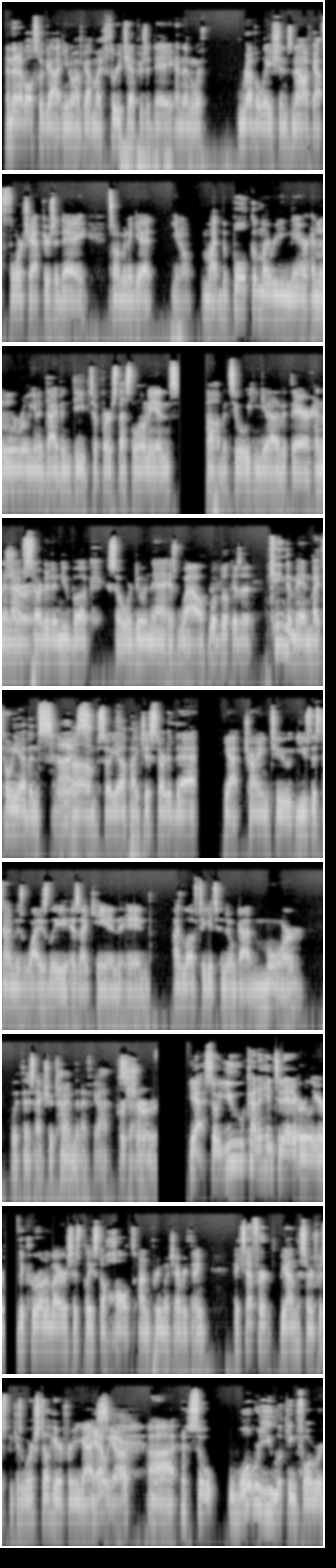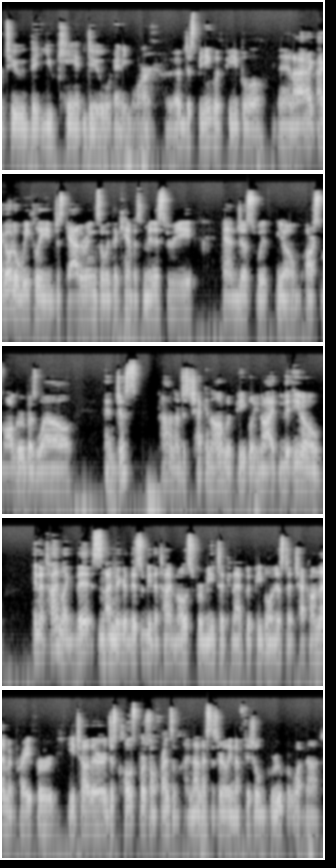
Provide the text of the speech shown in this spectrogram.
And then I've also got, you know, I've got my three chapters a day. And then with Revelations now, I've got four chapters a day. So I'm going to get, you know, my, the bulk of my reading there. And then mm-hmm. we're really going to dive in deep to First Thessalonians. Um, and see what we can get out of it there. And then sure. I've started a new book, so we're doing that as well. What book is it? Kingdom Man by Tony Evans. Nice. Um, so yep, I just started that. Yeah, trying to use this time as wisely as I can, and I'd love to get to know God more with this extra time that I've got. For so. sure. Yeah, so you kind of hinted at it earlier. The coronavirus has placed a halt on pretty much everything, except for Beyond the Surface, because we're still here for you guys. Yeah, we are. Uh, so, what were you looking forward to that you can't do anymore? Uh, just being with people. And I, I go to weekly just gatherings with the campus ministry and just with, you know, our small group as well. And just, I don't know, just checking on with people. You know, I, you know, in a time like this, mm-hmm. I figured this would be the time most for me to connect with people and just to check on them and pray for each other, just close personal friends of mine, not necessarily an official group or whatnot.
